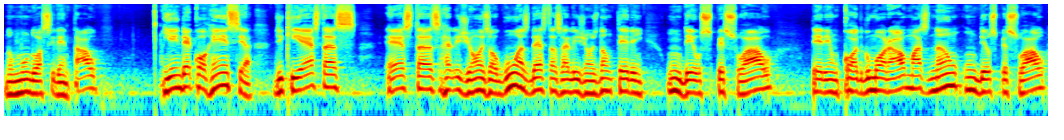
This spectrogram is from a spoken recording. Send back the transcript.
no mundo ocidental e em decorrência de que estas estas religiões, algumas destas religiões não terem um Deus pessoal, terem um código moral, mas não um Deus pessoal.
